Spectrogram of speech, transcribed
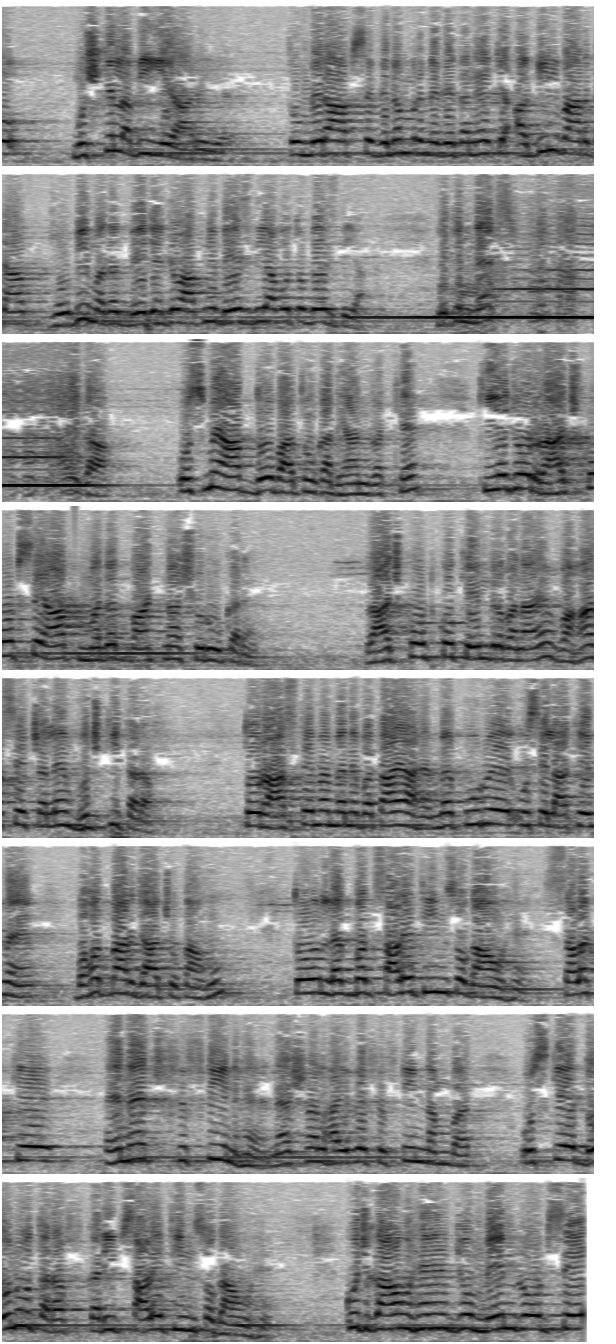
मुश्किल अभी ये आ रही है। तो मेरा आपसे विनम्र निवेदन है कि अगली बार आप जो भी मदद भेजें, जो आपने भेज दिया, वो तो भेज दिया। लेकिन नेक्स्ट आएगा। उसमें आप दो बातों का ध्यान रखें कि ये जो राजकोट से आप मदद बांटना शुरू करें, राजकोट को केंद्र बनाएँ, वहाँ से चलें भुज की तरफ़। तो रास्ते में मैंने बताया है, मैं पूरे उस इलाके में बहुत बार जा चुका हूँ। तो लगभग साढ़े तीन सौ गाँव हैं। सड़क के एनएच 15 है, नेशनल हाईवे 15 नंबर, उसके दोनों तरफ़ करीब साढ़े तीन सौ गाँव हैं। कुछ गाँव हैं जो मेन रोड से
